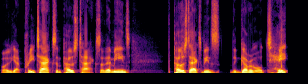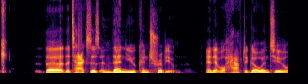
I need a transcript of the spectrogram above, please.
Well, we got pre tax and post tax. So that means post tax means the government will take the the taxes and then you contribute and it will have to go into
